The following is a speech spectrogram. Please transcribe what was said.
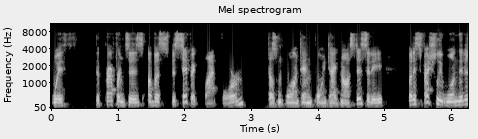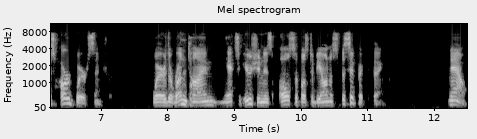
with the preferences of a specific platform, doesn't want endpoint agnosticity, but especially one that is hardware centric where the runtime, the execution is all supposed to be on a specific thing. Now,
